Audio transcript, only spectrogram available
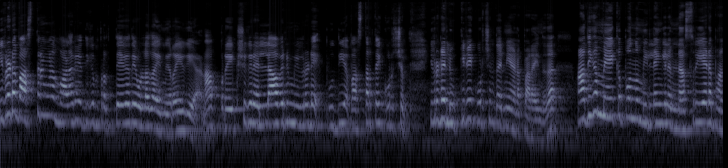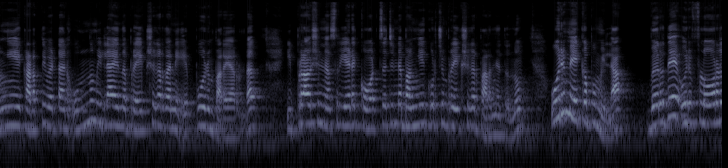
ഇവരുടെ വസ്ത്രങ്ങൾ വളരെയധികം പ്രത്യേകതയുള്ളതായി നിറയുകയാണ്. പ്രേക്ഷകരെല്ലാവരും ഇവരുടെ പുതിയ വസ്ത്രത്തെക്കുറിച്ചും ഇവരുടെ ലുക്കിനെക്കുറിച്ചും തന്നെയാണ് പറയുന്നത്. അധികം മേക്കപ്പ് ഒന്നും ഇല്ലെങ്കിലും നസ്രിയയുടെ ഭംഗിയെ കടത്തിവെട്ടാൻ ഒന്നുമില്ല എന്ന് പ്രേക്ഷകർ തന്നെ എപ്പോഴും പറയാറുണ്ട്. ഇപ്രാവശ്യം നസ്രിയയുടെ കോട്ട് സെറ്റിന്റെ ഭംഗിയെക്കുറിച്ചും പ്രേക്ഷകർ പറഞ്ഞെത്തുന്നു. ഒരു മേക്കപ്പും ഇല്ല. വെറുതെ ഒരു ഫ്ലോറൽ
